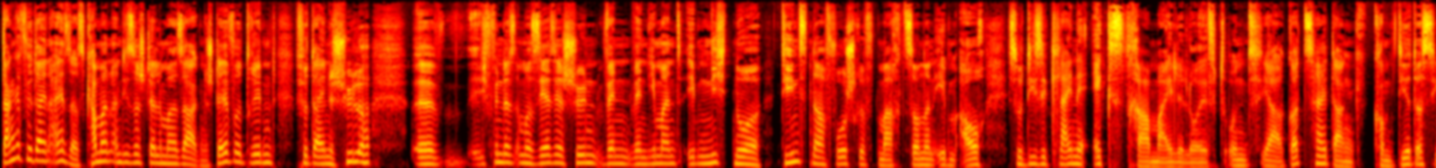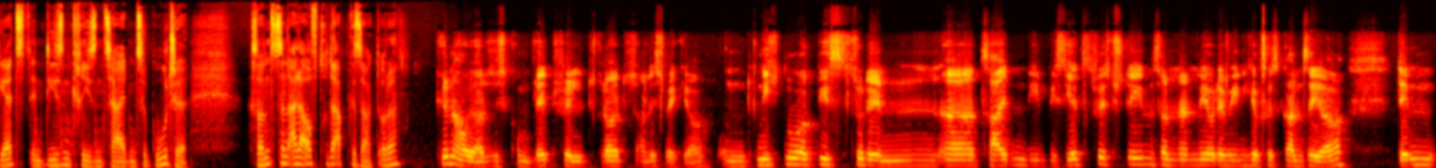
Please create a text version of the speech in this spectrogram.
danke für deinen Einsatz, kann man an dieser Stelle mal sagen. Stellvertretend für deine Schüler. Äh, ich finde das immer sehr, sehr schön, wenn, wenn jemand eben nicht nur Dienst nach Vorschrift macht, sondern eben auch so diese kleine Extrameile läuft. Und ja, Gott sei Dank kommt dir das jetzt in diesen Krisenzeiten zugute. Sonst sind alle Auftritte abgesagt, oder? Genau, ja, das ist komplett, fällt gerade alles weg, ja. Und nicht nur bis zu den äh, Zeiten, die bis jetzt feststehen, sondern mehr oder weniger fürs ganze Jahr denn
